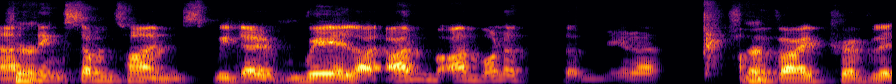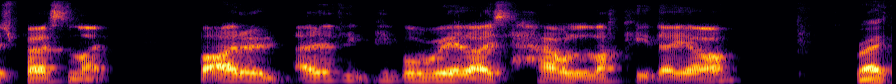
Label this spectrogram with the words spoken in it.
And sure. I think sometimes we don't realize. I'm I'm one of them. You know, sure. I'm a very privileged person. Like, but I don't I don't think people realize how lucky they are right?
